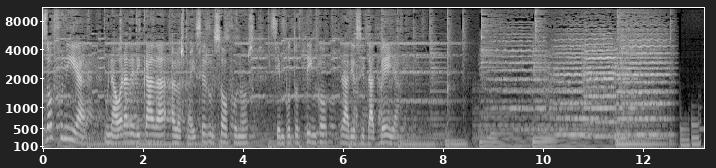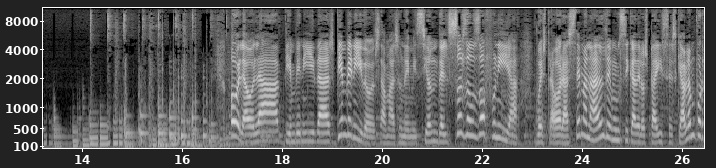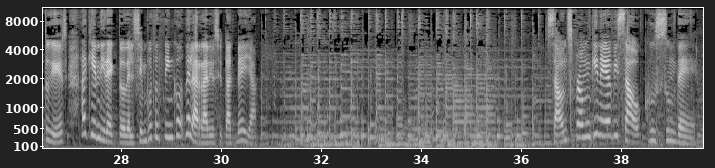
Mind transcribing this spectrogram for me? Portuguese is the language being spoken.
Lusofonía, una hora dedicada a los países lusófonos, 100.5 Radio Ciudad Bella. Hola, hola, bienvenidas, bienvenidos a más una emisión del SOS de Lusofonía, vuestra hora semanal de música de los países que hablan portugués, aquí en directo del 100.5 de la Radio Ciudad Bella. Sounds from Guinea-Bissau, Kusundé.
